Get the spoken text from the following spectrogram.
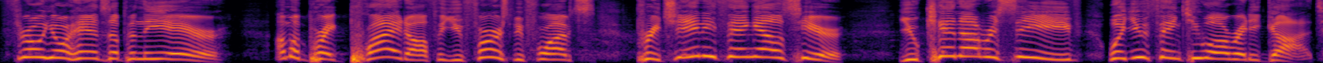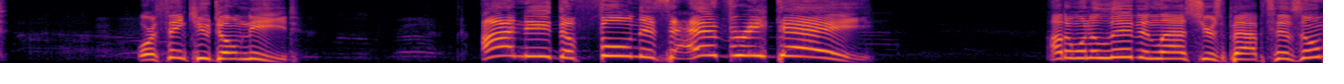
Throw your hands up in the air. I'm gonna break pride off of you first before I preach anything else here. You cannot receive what you think you already got or think you don't need. I need the fullness every day. I don't wanna live in last year's baptism.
